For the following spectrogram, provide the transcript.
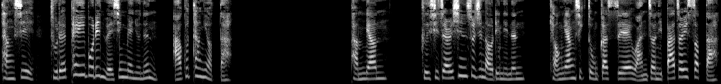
당시 둘의 페이보린 외식 메뉴는 아구탕이었다. 반면 그 시절 신수진 어린이는 경양식 돈가스에 완전히 빠져 있었다.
